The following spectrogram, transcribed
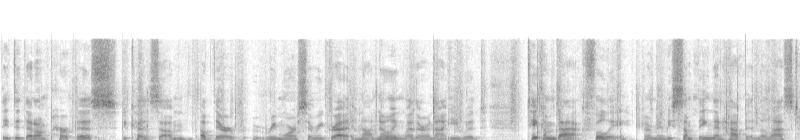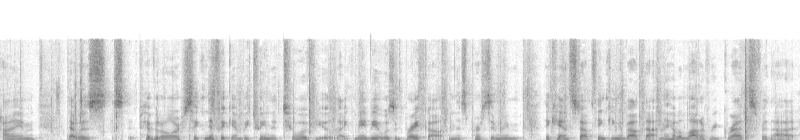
they did that on purpose because um, of their remorse and regret and not knowing whether or not you would take them back fully, or maybe something that happened the last time that was pivotal or significant between the two of you. Like maybe it was a breakup, and this person they can't stop thinking about that, and they have a lot of regrets for that.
